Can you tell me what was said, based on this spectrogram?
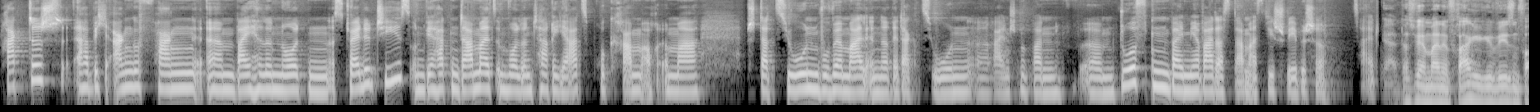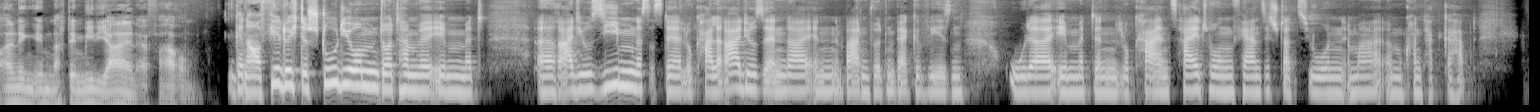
Praktisch habe ich angefangen ähm, bei Hill Norton Strategies und wir hatten damals im Volontariatsprogramm auch immer Stationen, wo wir mal in eine Redaktion äh, reinschnuppern ähm, durften. Bei mir war das damals die Schwäbische Zeitung. Ja, das wäre meine Frage gewesen, vor allen Dingen eben nach der medialen Erfahrung. Genau, viel durch das Studium. Dort haben wir eben mit äh, Radio 7, das ist der lokale Radiosender in Baden-Württemberg gewesen, oder eben mit den lokalen Zeitungen, Fernsehstationen immer Kontakt gehabt.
